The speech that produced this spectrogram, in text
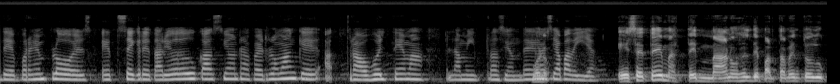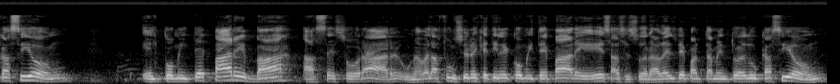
de, por ejemplo, el secretario de Educación, Rafael Román, que trabajó el tema en la administración de García Padilla. Ese tema está en manos del Departamento de Educación. El Comité PARE va a asesorar, una de las funciones que tiene el Comité PARE es asesorar al Departamento de Educación.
